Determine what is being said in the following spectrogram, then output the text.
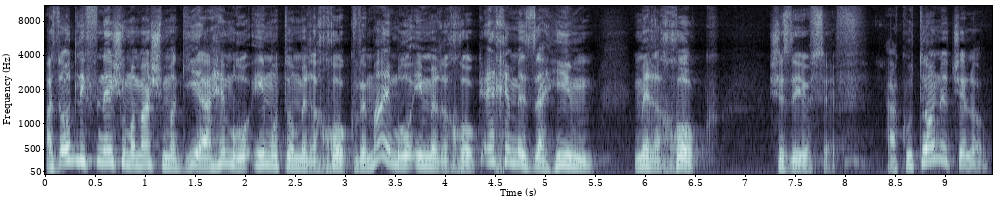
אז עוד לפני שהוא ממש מגיע, הם רואים אותו מרחוק. ומה הם רואים מרחוק? איך הם מזהים מרחוק שזה יוסף? הכותונת שלו.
